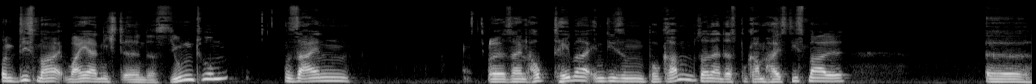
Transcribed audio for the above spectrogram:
Und diesmal war ja nicht äh, das Judentum sein äh, sein Hauptthema in diesem Programm, sondern das Programm heißt diesmal, äh,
